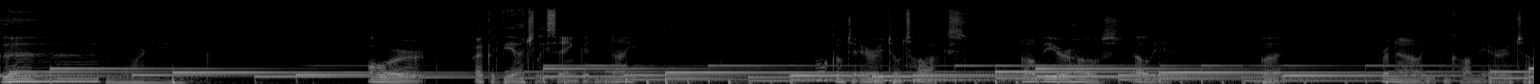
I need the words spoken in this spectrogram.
Good morning. Or I could be actually saying good night. Welcome to Arito Talks. I'll be your host, Elliot. But for now, you can call me Arito.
